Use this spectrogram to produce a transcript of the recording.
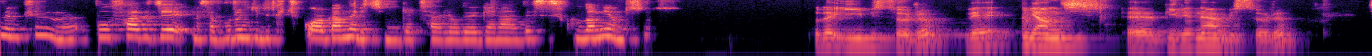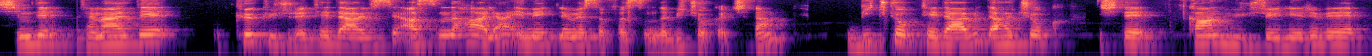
mümkün mü? Bu sadece mesela burun gibi küçük organlar için geçerli oluyor genelde? Siz kullanıyor musunuz? Bu da iyi bir soru ve yanlış e, bilinen bir soru. Şimdi temelde kök hücre tedavisi aslında hala emekleme safhasında birçok açıdan. Birçok tedavi daha çok işte kan hücreleri ve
